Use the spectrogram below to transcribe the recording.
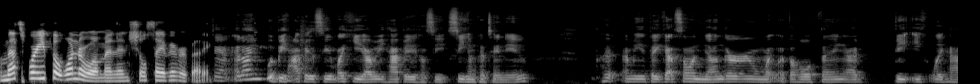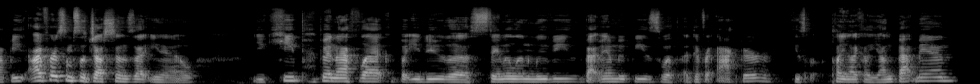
and that's where you put Wonder Woman, and she'll save everybody. Yeah, and I would be happy to see him. Like, yeah, I'd be happy to see see him continue. But I mean, if they got someone younger and went with the whole thing, I'd be equally happy. I've heard some suggestions that you know you keep Ben Affleck, but you do the standalone movie, Batman movies with a different actor. He's playing like a young Batman.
